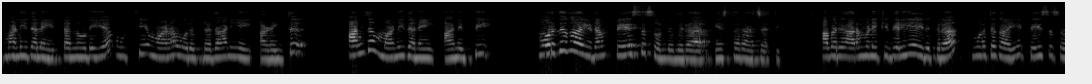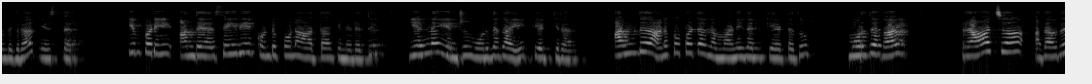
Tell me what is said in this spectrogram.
மனிதனை தன்னுடைய முக்கியமான ஒரு பிரதானியை அழைத்து அந்த மனிதனை அனுப்பி முருதகாயிடம் பேச சொல்லுகிறார் எஸ்தராஜாதி அவர் அரண்மனைக்கு வெளியே இருக்கிறார் முருதகாயை பேச சொல்லுகிறார் எஸ்தர். இப்படி அந்த செய்தியை கொண்டு போன ஆத்தாகினிடத்தில் என்ன என்று முருதகாயை கேட்கிறார். அந்த அனுப்பப்பட்ட அந்த மனிதன் கேட்டதும் முருதகாய் ராஜா அதாவது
